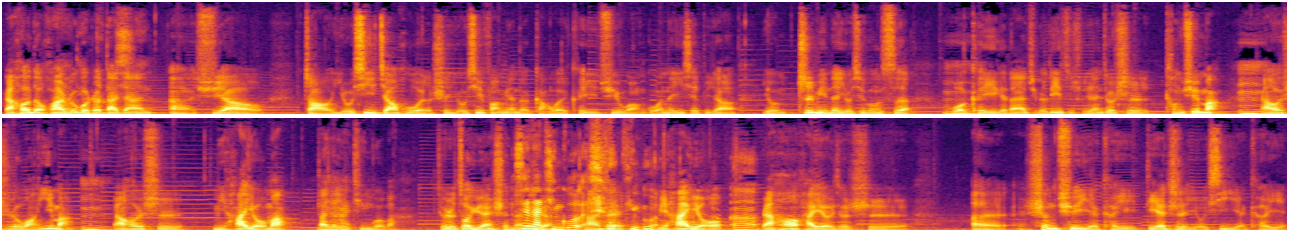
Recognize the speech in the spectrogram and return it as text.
然后的话，如果说大家惜呃需要找游戏交互或者是游戏方面的岗位，可以去往国内一些比较有知名的游戏公司。我可以给大家举个例子，首先就是腾讯嘛，嗯然后是网易嘛，嗯，然后是米哈游嘛，大家有听过吧？就是做原神的那现个在听过了，啊，对，听过。米哈游，嗯，然后还有就是，呃，盛趣也可以，叠纸游戏也可以，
